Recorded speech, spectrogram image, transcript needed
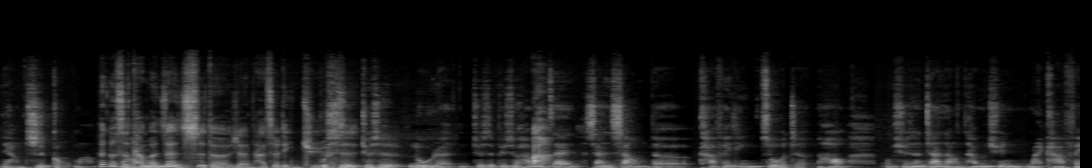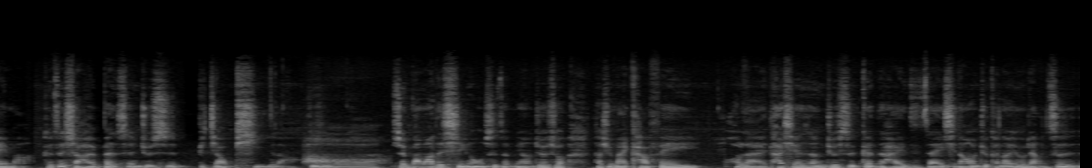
两只狗嘛？那个是他们认识的人还是邻居？不是，就是路人，就是比如说他们在山上的咖啡厅坐着，然后我学生家长他们去买咖啡嘛。可是小孩本身就是比较皮啦，哦，所以妈妈的形容是怎么样？就是说他去买咖啡，后来他先生就是跟着孩子在一起，然后就看到有两只，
